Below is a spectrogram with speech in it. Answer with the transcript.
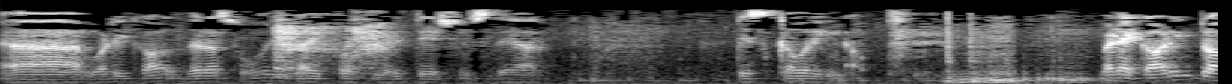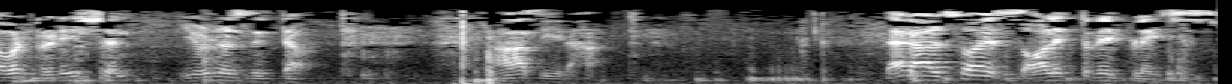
Uh, what do you call? There are so many type of meditations they are discovering now. But according to our tradition you just sit down asina. That also a solitary place.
